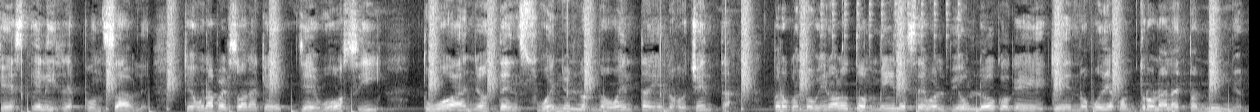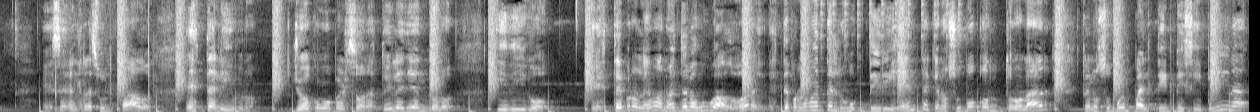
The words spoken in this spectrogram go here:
que es el irresponsable, que es una persona que llevó, sí, tuvo años de ensueño en los 90 y en los 80, pero cuando vino a los 2000 se volvió un loco que, que no podía controlar a estos niños. Ese es el resultado. Este libro, yo como persona estoy leyéndolo y digo, este problema no es de los jugadores, este problema es del dirigente que no supo controlar, que no supo impartir disciplina,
